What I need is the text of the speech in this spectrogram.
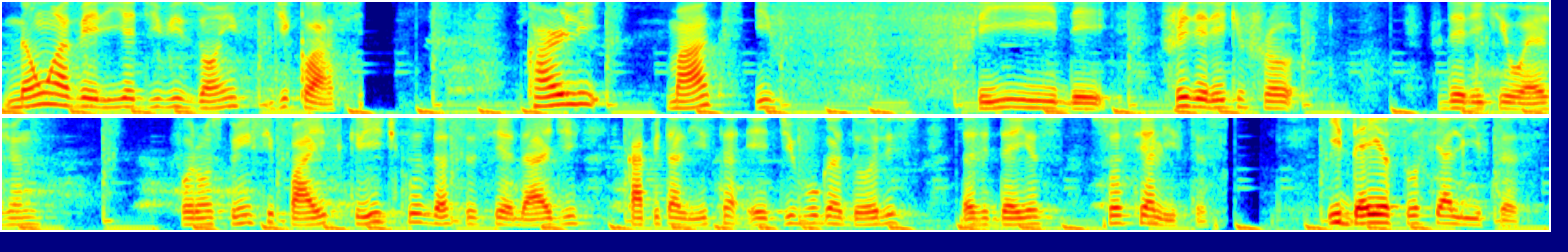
não haveria divisões de classe. Karl Marx e Friede, Friedrich, Fro, Friedrich foram os principais críticos da sociedade capitalista e divulgadores das ideias socialistas. Ideias socialistas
